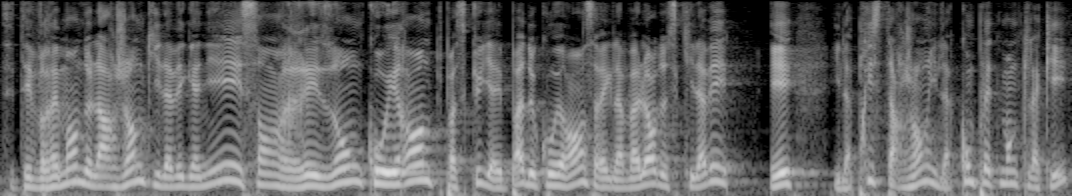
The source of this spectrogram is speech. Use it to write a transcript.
c'était vraiment de l'argent qu'il avait gagné sans raison cohérente, parce qu'il n'y avait pas de cohérence avec la valeur de ce qu'il avait. Et il a pris cet argent, il l'a complètement claqué.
